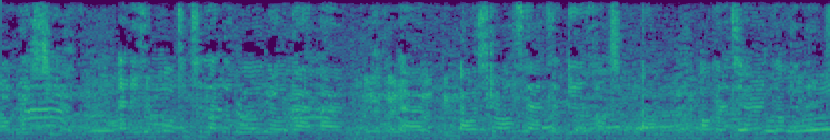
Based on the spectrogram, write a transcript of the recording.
Come next year. And it's important to let the world know that um, um, our strong stance against um, authoritarian governance.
